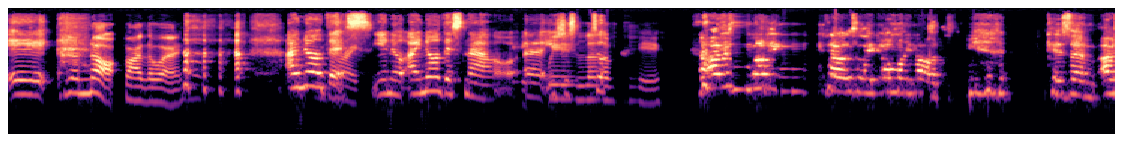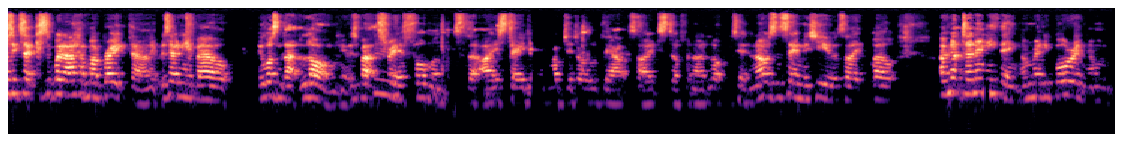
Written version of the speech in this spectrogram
it you're not by the way. I know this you know i know this now. Uh, we just love you. I was nodding because i was like oh my god. Because um i was exactly when i had my breakdown it was only about it wasn't that long it was about mm. three or four months that i stayed in i did all of the outside stuff and i'd locked in and i was the same as you i was like well i've not done anything i'm really boring i'm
